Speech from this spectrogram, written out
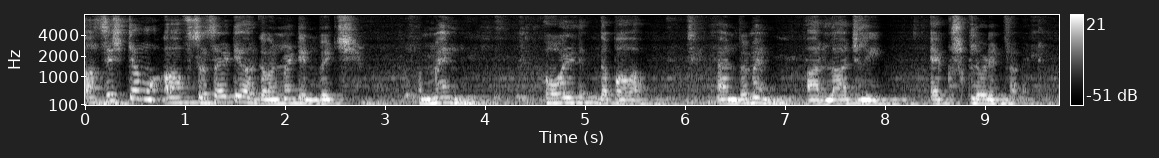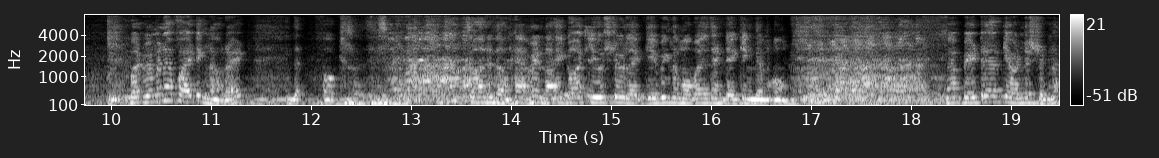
A system of society or government in which men hold the power and women are largely excluded from it. But women are fighting now, right? The, sorry. sorry, sorry. I mean, I got used to like keeping the mobiles and taking them home. Ma'am, patriarchy understood, na?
